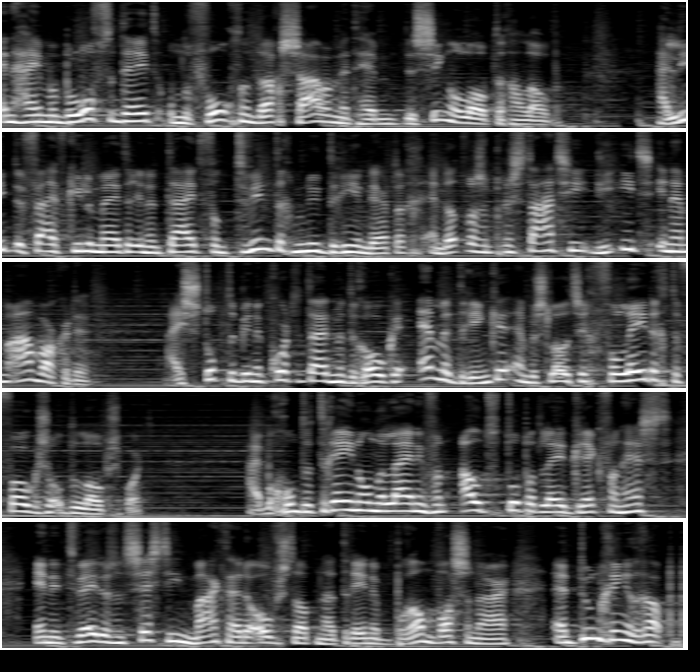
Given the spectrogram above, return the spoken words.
En hij een belofte deed om de volgende dag samen met hem de singelloop te gaan lopen. Hij liep de 5 kilometer in een tijd van 20 minuten 33 en dat was een prestatie die iets in hem aanwakkerde. Hij stopte binnen korte tijd met roken en met drinken en besloot zich volledig te focussen op de loopsport. Hij begon te trainen onder leiding van oud-topatleet Greg van Hest en in 2016 maakte hij de overstap naar trainer Bram Wassenaar en toen ging het rap.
